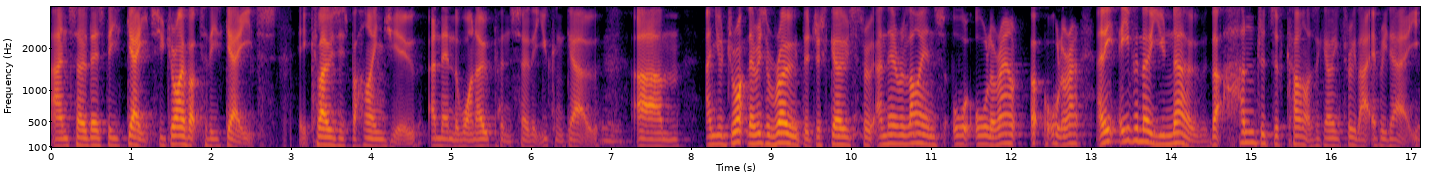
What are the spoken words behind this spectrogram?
and so there's these gates. You drive up to these gates. It closes behind you, and then the one opens so that you can go. Um, and you dri- there is a road that just goes through, and there are lions all, all around, all around. And e- even though you know that hundreds of cars are going through that every day,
